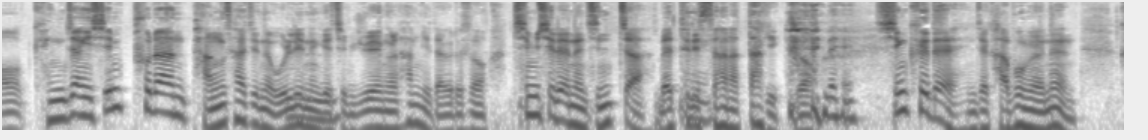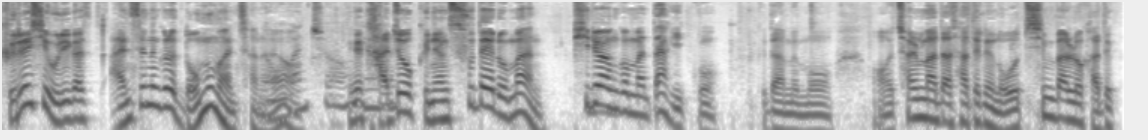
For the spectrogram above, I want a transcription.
어, 굉장히 심플한 방 사진을 올리는 음. 게 지금 유행을 합니다. 그래서 침실에는 진짜 매트리스 하나 딱 있고요. 네. 싱크대 이제 가보면은 그릇이 우리가 안 쓰는 그릇 너무 많잖아요. 너무 많죠. 그러니까 네. 가족 그냥 수대로만 필요한 것만 딱 있고 그다음에 뭐 어, 철마다 사들인 옷 신발로 가득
